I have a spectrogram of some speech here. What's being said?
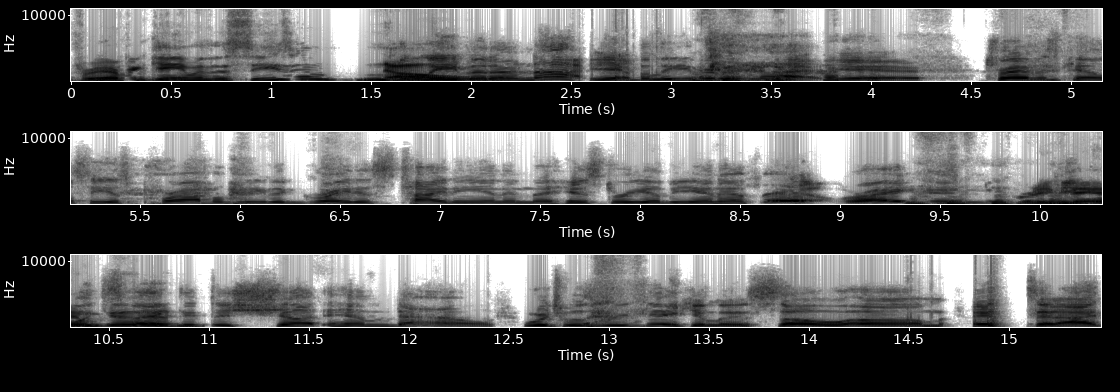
for every game of the season? No, believe it or not, yeah, believe it or not, yeah. Travis Kelce is probably the greatest tight end in the history of the NFL, right? And Pretty people expected good. to shut him down, which was ridiculous. so, um, like I said, I,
